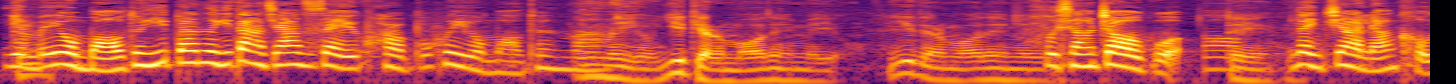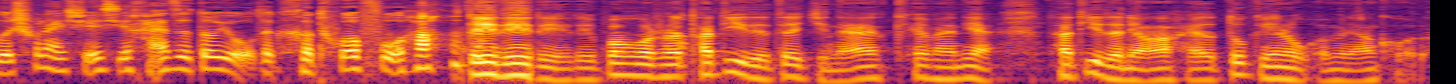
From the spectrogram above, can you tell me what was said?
也没有矛盾。一般的一大家子在一块儿，不会有矛盾吗？没有，一点矛盾没有。一点矛盾没有，互相照顾。对，那你这样两口子出来学习，孩子都有的可托付哈。对对对对，包括说他弟弟在济南开饭店，他弟弟两个孩子都跟着我们两口子，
